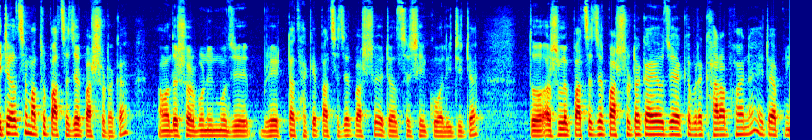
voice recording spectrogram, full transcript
এটা হচ্ছে মাত্র পাঁচ হাজার পাঁচশো টাকা। আমাদের সর্বনিম্ন যে রেটটা থাকে পাঁচ হাজার পাঁচশো, এটা হচ্ছে সেই কোয়ালিটিটা তো আসলে পাঁচ হাজার পাঁচশো টাকায়ও যে একেবারে খারাপ হয় না, এটা আপনি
